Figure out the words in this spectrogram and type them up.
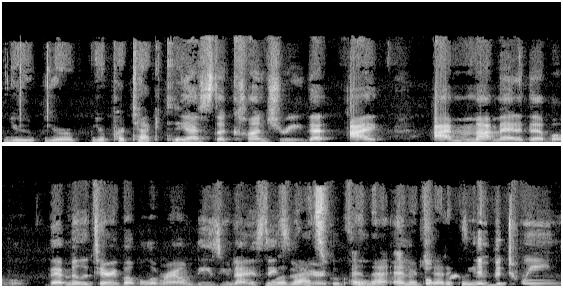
you you're you're protected. Yes, the country that I I'm not mad at that bubble. That military bubble around these United States Well, of America, cool. and that energetically. in between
